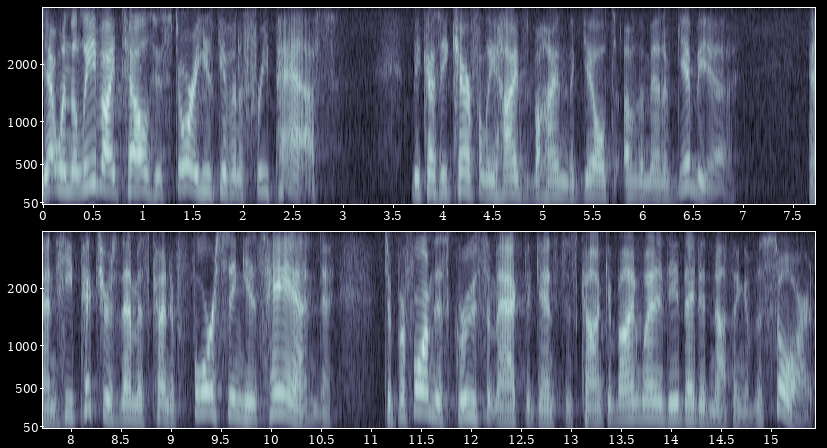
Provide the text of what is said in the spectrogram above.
Yet when the Levite tells his story, he's given a free pass because he carefully hides behind the guilt of the men of Gibeah. And he pictures them as kind of forcing his hand to perform this gruesome act against his concubine when indeed they did nothing of the sort.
